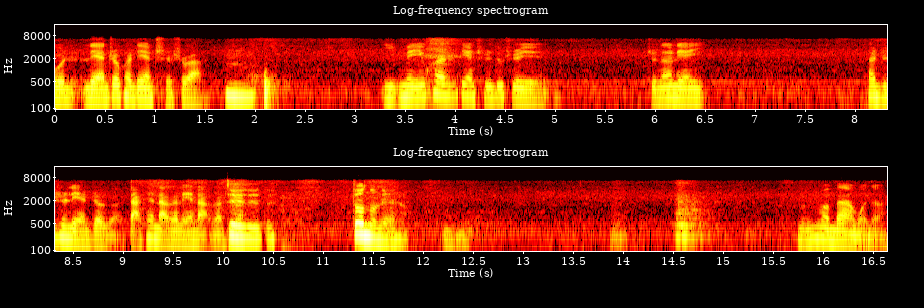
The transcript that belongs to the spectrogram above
我连这块电池是吧？嗯。一每一块电池都是只能连，它只是连这个，打开哪个连哪个。对对对，都能连上。嗯。怎么那么慢我的？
